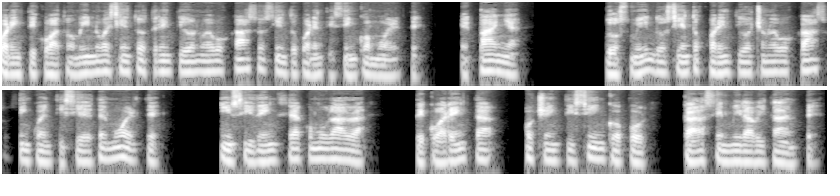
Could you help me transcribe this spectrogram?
44.932 nuevos casos, 145 muertes. España, 2.248 nuevos casos, 57 muertes. Incidencia acumulada de 40,85 por cada 100.000 habitantes.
